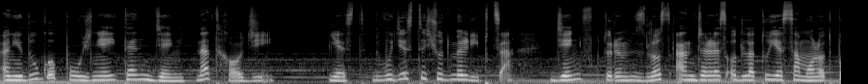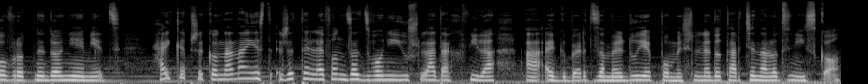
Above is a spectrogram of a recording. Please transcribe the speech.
A niedługo później ten dzień nadchodzi. Jest 27 lipca, dzień, w którym z Los Angeles odlatuje samolot powrotny do Niemiec. Heike przekonana jest, że telefon zadzwoni już lada chwila, a Egbert zamelduje pomyślne dotarcie na lotnisko.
